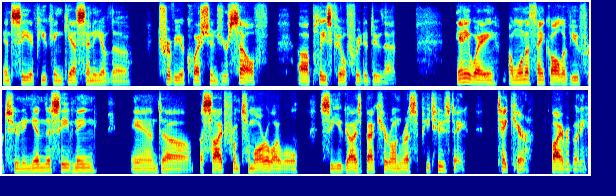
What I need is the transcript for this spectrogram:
and see if you can guess any of the trivia questions yourself, uh, please feel free to do that. Anyway, I want to thank all of you for tuning in this evening. And uh, aside from tomorrow, I will see you guys back here on Recipe Tuesday. Take care. Bye, everybody.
